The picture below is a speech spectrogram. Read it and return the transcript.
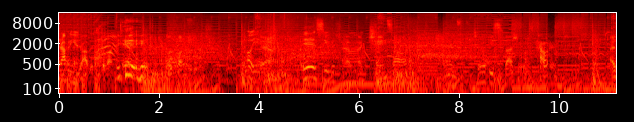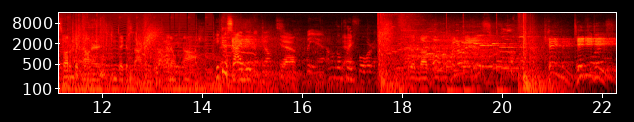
Drop it again. Drop it. Come on. Oh yeah. It is super Like chainsaw. And should it be special? Counter. I just want him to counter and take a stock. I don't. Gosh. He could have side B then jumped. Yeah. But yeah, I'm gonna go play four. Good luck. The winner is King DDD.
